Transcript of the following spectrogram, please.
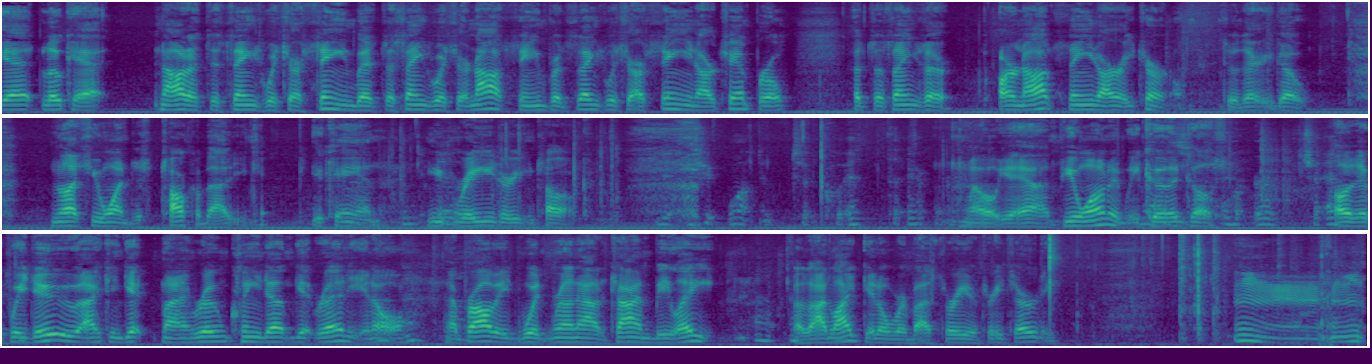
Yet look at not at the things which are seen, but the things which are not seen. For the things which are seen are temporal, but the things that are not seen are eternal. So there you go. Unless you want to just talk about it, you can. You can. You can read or you can talk. Did you want to quit there? Oh yeah, if you wanted, we could. Cause That's for a chat. oh, if we do, I can get my room cleaned up, and get ready, and all. I uh-huh. probably wouldn't run out of time, and be late, uh-huh. cause I'd like to get over by three or three thirty. Hmm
